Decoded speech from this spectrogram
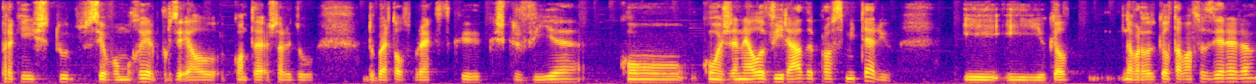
para que isto tudo se eu vou morrer? Por exemplo, ele conta a história do, do Bertolt Brecht que, que escrevia com, com a janela virada para o cemitério. E, e, o que ele, na verdade, o que ele estava a fazer era:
